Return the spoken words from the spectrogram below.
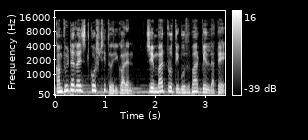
কম্পিউটারাইজড গোষ্ঠী তৈরি করেন। চেম্বার প্রতি বুধবার বেলদাতে।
